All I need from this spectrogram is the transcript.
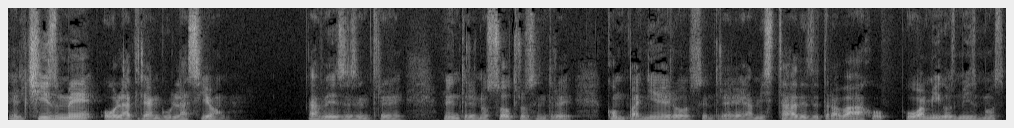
el chisme o la triangulación. A veces entre, entre nosotros, entre compañeros, entre amistades de trabajo o amigos mismos,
